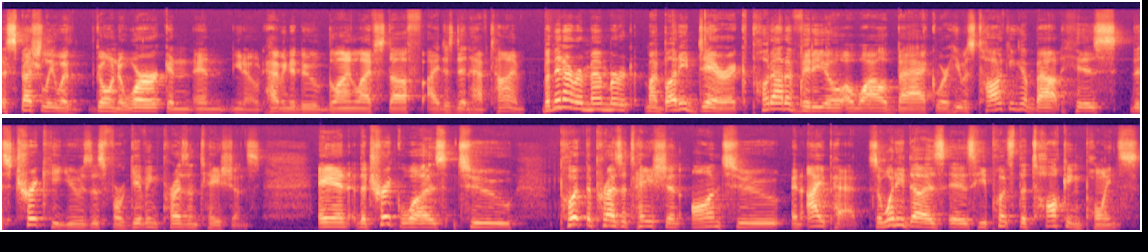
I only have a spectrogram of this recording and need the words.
especially with going to work and, and you know having to do blind life stuff, I just didn't have time. But then I remembered my buddy Derek put out a video a while back where he was talking about his this trick he uses for giving presentations. And the trick was to put the presentation onto an iPad. So what he does is he puts the talking points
